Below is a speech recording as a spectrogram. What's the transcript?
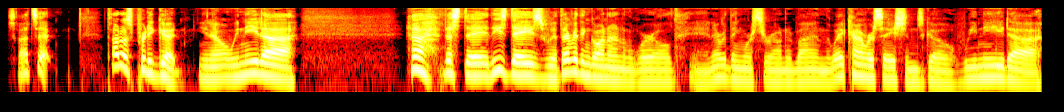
So that's it. Thought it was pretty good. You know, we need uh, this day, these days, with everything going on in the world and everything we're surrounded by, and the way conversations go, we need uh,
